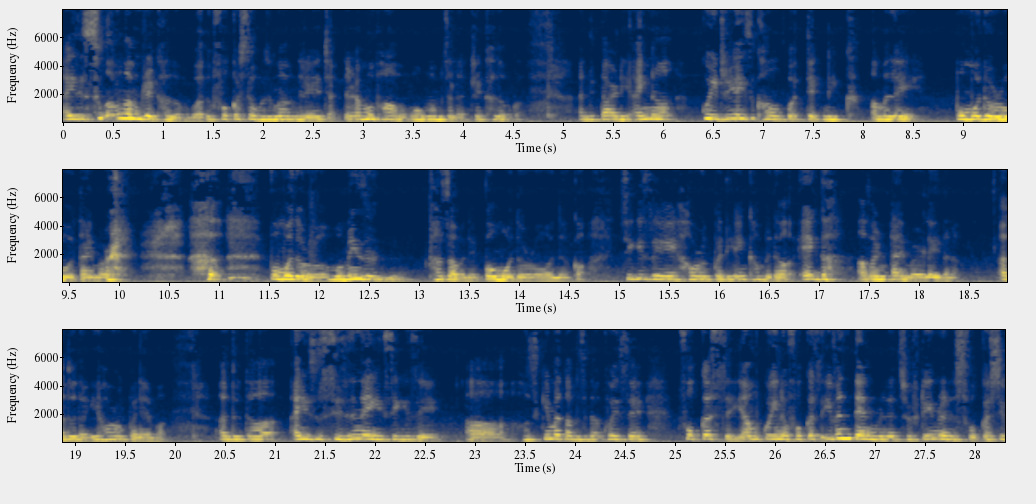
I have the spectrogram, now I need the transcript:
ai sungam ngamdre khalobo adu focus tawbu ngamdre chapter ama phaba bo ngamjalatre khalobo adi tardi aina kuidri ai su ain khambada egg oven timer leidana adudagi haurakpane ba aduda ai su season ai sigise hosiki matamsida khoise focus se yam kuina focus even 10 minutes 15 minutes focus si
